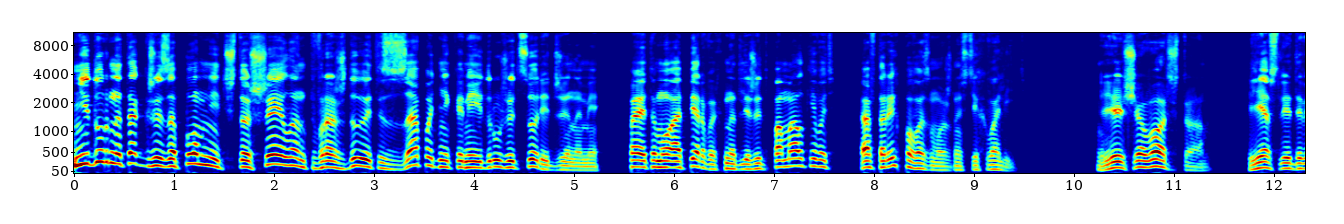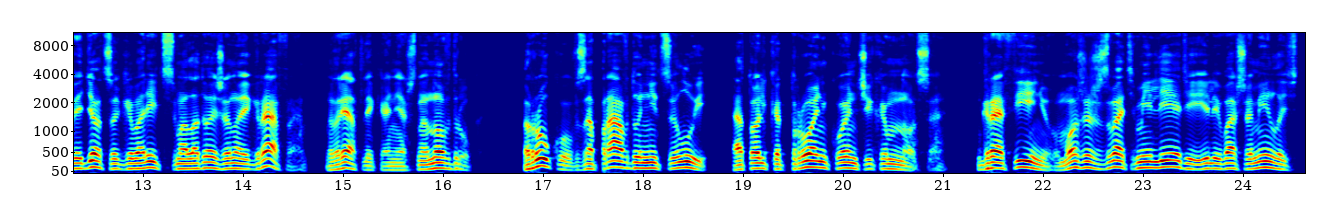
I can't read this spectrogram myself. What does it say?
Недурно также запомнить, что Шейланд враждует с западниками и дружит с ориджинами, поэтому о первых надлежит помалкивать, а вторых по возможности хвалить. «Еще вот что. Если доведется говорить с молодой женой графа, вряд ли, конечно, но вдруг, руку в заправду не целуй, а только тронь кончиком носа. Графиню можешь звать Миледи или Ваша милость,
